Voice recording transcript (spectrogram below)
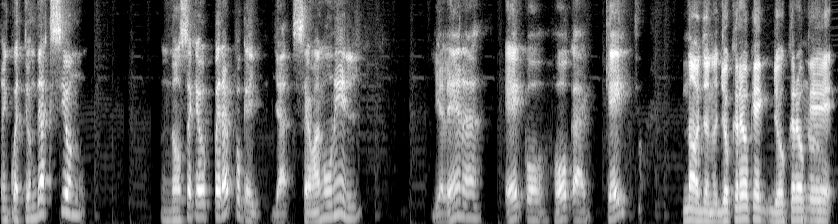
En cuestión de acción, no sé qué esperar porque ya se van a unir. Y Elena, Echo, Hawkeye, Kate. No, yo, no- yo creo que, yo creo No. que,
